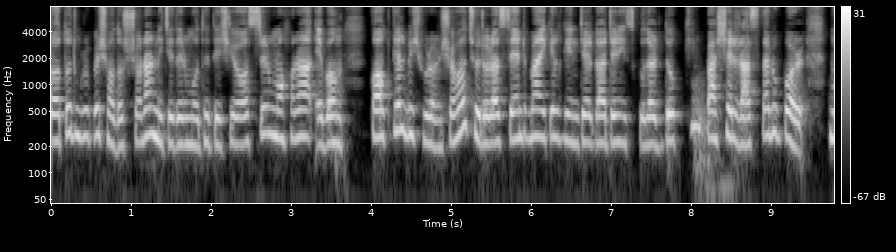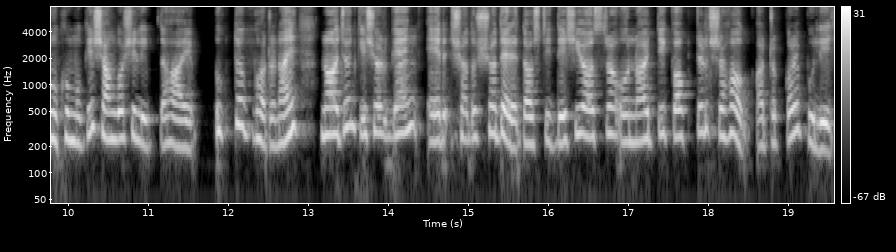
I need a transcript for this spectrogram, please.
রতন গ্রুপের সদস্যরা নিজেদের মধ্যে দেশীয় অস্ত্রের মহড়া এবং ককটেল বিস্ফোরণ সহ ছোটরা সেন্ট মাইকেল কিন্টার গার্ডেন স্কুলের দক্ষিণ পাশের রাস্তার উপর মুখোমুখি সংঘর্ষে লিপ্ত হয়। উক্ত ঘটনায় নয়জন কিশোর গ্যাং এর সদস্যদের দশটি দেশীয় অস্ত্র ও নয়টি ককটেল সহ আটক করে পুলিশ।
